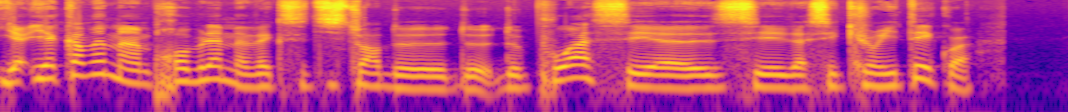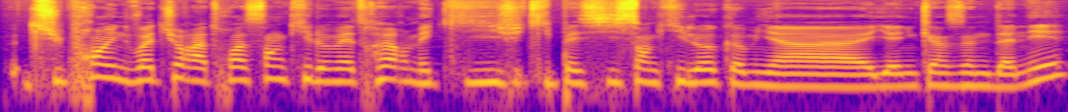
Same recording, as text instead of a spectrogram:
y, a- y a quand même un problème avec cette histoire de, de- de poids, c'est euh, la sécurité, quoi. Tu prends une voiture à 300 km/h, mais qui, qui pèse 600 kg comme il y a, y a une quinzaine d'années,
